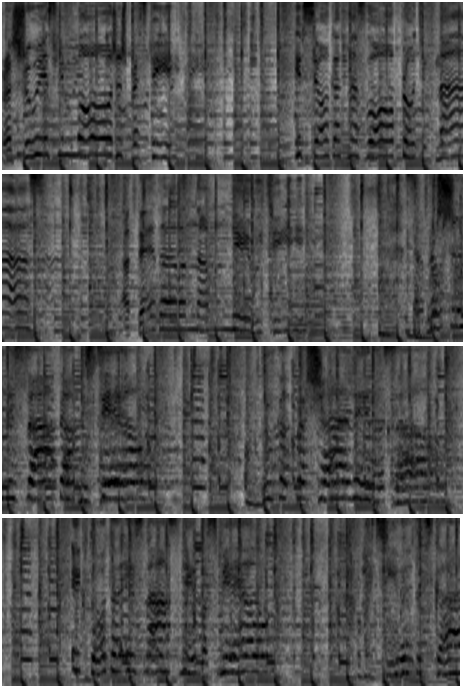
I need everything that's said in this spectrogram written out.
Прошу, если можешь, прости. И все как назло против нас. От этого нам не уйти. Заброшенный сад опустел в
